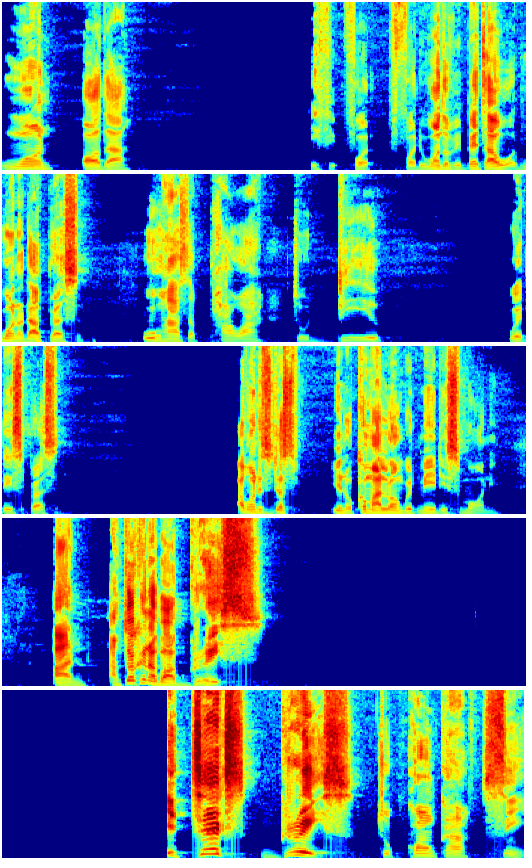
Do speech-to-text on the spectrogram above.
one other, if for, for the want of a better word, one other person who has the power to deal with this person. I want you to just, you know, come along with me this morning. And I'm talking about grace. It takes grace to conquer sin.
